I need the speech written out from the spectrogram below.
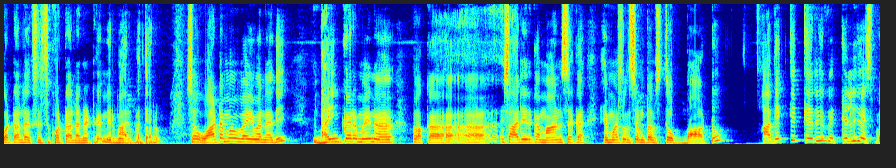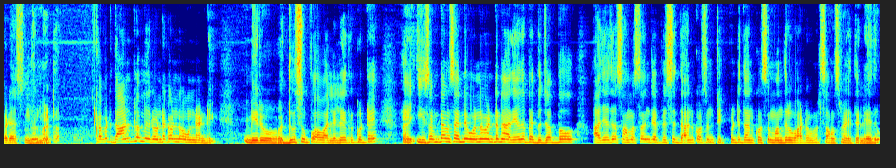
కొట్టాలి సిక్స్ కొట్టాలి అన్నట్టుగా మీరు మారిపోతారు. సో వాటమ్మ భయం అనేది భయంకరమైన ఒక శారీరక మానసిక ఎమోషనల్ సిమ్టమ్స్తో పాటు ఆ వ్యక్తి కెరీర్ని కెళ్ళి చేసి పడేస్తుంది అనమాట కాబట్టి దాంట్లో మీరు ఉండకుండా ఉండండి. మీరు దూసుకుపోవాలి. లేకుంటే ఈ సిమ్టమ్స్ అన్నీ ఉన్న వెంటనే అదేదో పెద్ద జబ్బు అదేదో సమస్య అని చెప్పేసి దానికోసం ట్రీట్మెంట్ దానికోసం మందులు వాడవలసిన అవసరం అయితే లేదు.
